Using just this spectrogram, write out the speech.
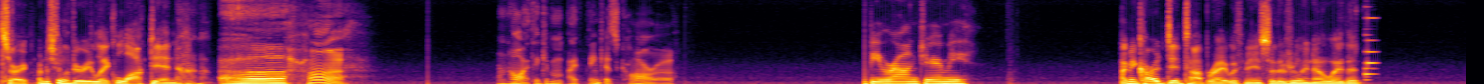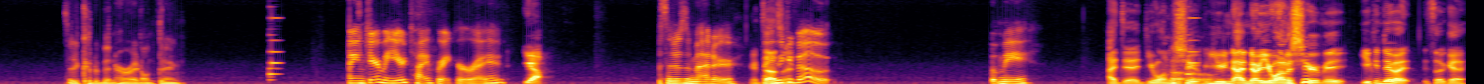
Sorry, I'm just feeling very like locked in. Uh, huh. I don't know. I think it, I think it's Kara. Be wrong, Jeremy. I mean, Kara did top right with me, so there's really no way that it could have been her. I don't think. I mean, Jeremy, you're tiebreaker, right? Yeah. So it doesn't matter. It Like, Who'd you vote? But me. I did. You want to shoot? Uh-oh. You? I know you want to shoot me. You can do it. It's okay.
